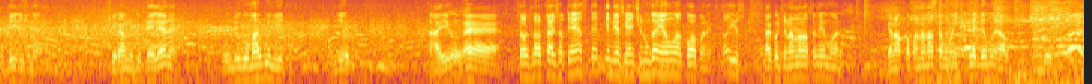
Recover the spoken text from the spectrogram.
Um deles, né? Tiramos do Pelé, né? Um dos gols mais bonito, entendeu? Aí, é, só, só, só tem essa dependência, que a gente não ganhamos uma Copa, né? Só isso. Vai continuar na nossa memória. Era é uma Copa na nossa mãe, a gente perdemos ela. Entendeu?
